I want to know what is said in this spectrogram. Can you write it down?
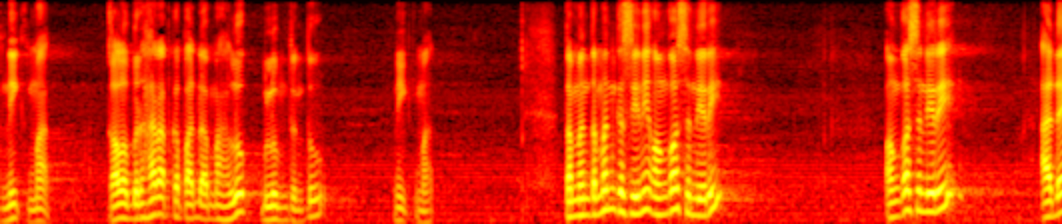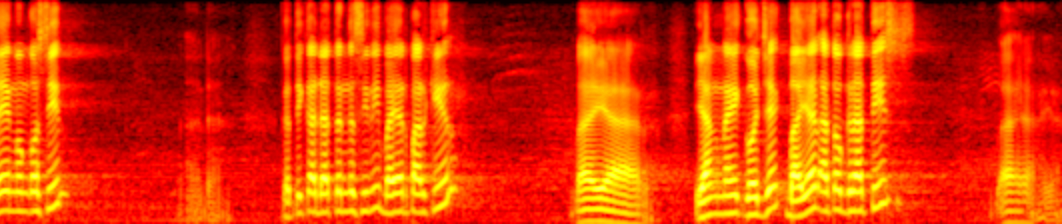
nikmat. Kalau berharap kepada makhluk belum tentu nikmat. Teman-teman ke sini ongkos sendiri? Ongkos sendiri? Ada yang ngongkosin? Ada. Ketika datang ke sini bayar parkir? Bayar. Yang naik Gojek bayar atau gratis? Bayar. Ya.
